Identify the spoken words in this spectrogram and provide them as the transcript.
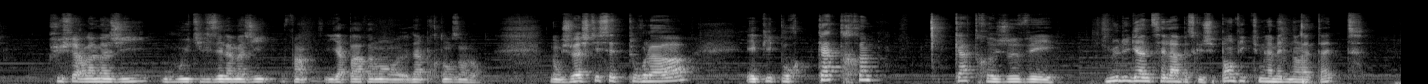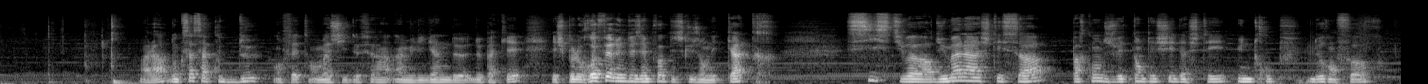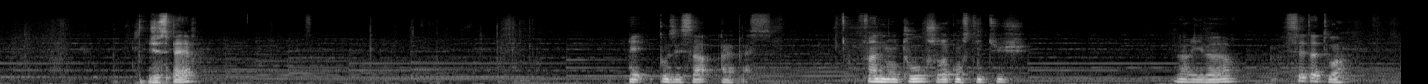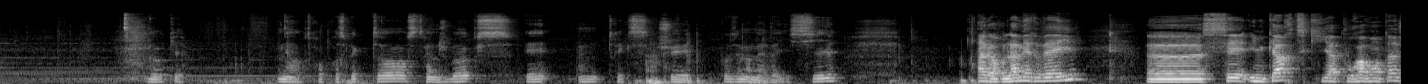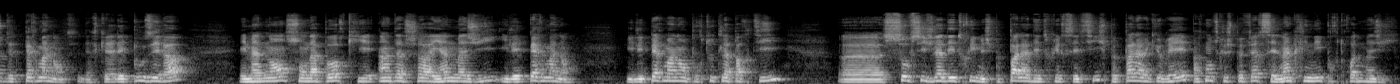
puis faire la magie, ou utiliser la magie. Enfin, il n'y a pas vraiment euh, d'importance dans l'ordre. Donc je vais acheter cette tour-là. Et puis pour 4, 4 je vais mulligan celle-là parce que j'ai pas envie que tu me la mettes dans la tête. Voilà, donc ça, ça coûte 2 en fait en magie de faire un, un mulligan de, de paquet. Et je peux le refaire une deuxième fois puisque j'en ai 4. 6, tu vas avoir du mal à acheter ça. Par contre, je vais t'empêcher d'acheter une troupe de renfort. J'espère. Et poser ça à la place. Fin de mon tour, je reconstitue la river. C'est à toi. Ok. Alors, 3 prospectors, strange box et un tricks. Je vais poser ma merveille ici. Alors, la merveille, euh, c'est une carte qui a pour avantage d'être permanente. C'est-à-dire qu'elle est posée là, et maintenant, son apport, qui est un d'achat et un de magie, il est permanent. Il est permanent pour toute la partie, euh, sauf si je la détruis, mais je peux pas la détruire celle-ci, je peux pas la récupérer. Par contre, ce que je peux faire, c'est l'incliner pour 3 de magie.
